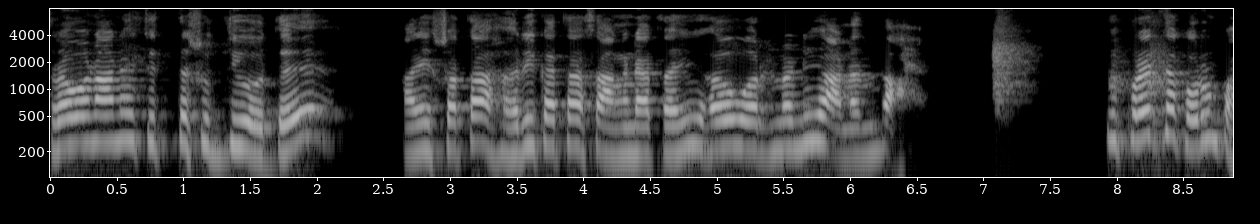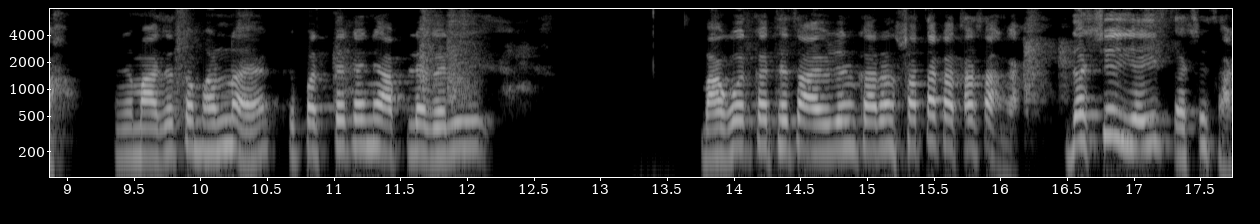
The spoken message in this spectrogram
श्रवणाने चित्तशुद्धी होते. आणि स्वतः हरिकथा सांगण्याचाही अवर्णनीय आनंद आहे. तुम्ही प्रयत्न करून पहा. म्हणजे माझं तर म्हणणं आहे की प्रत्येकाने आपल्या घरी भागवत कथेचं आयोजन कारण स्वतः कथा सांगा. जशी येईल तशी सांग.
